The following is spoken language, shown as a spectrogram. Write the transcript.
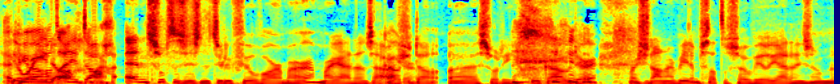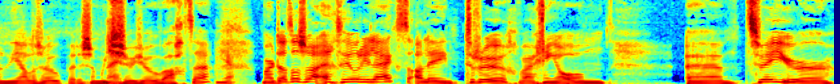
Heb je wel aan je dag. aan je dag. maar- En s ochtends is het natuurlijk veel warmer. Maar ja, dan zou als je dan... eh, sorry, veel kouder. maar als je dan naar Willemstad of zo wil... Ja, dan is ook nog niet alles open. Dus dan moet Nee. je sowieso wachten. Maar dat was wel echt heel relaxed. Alleen terug, wij gingen om ehm, twee uur...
